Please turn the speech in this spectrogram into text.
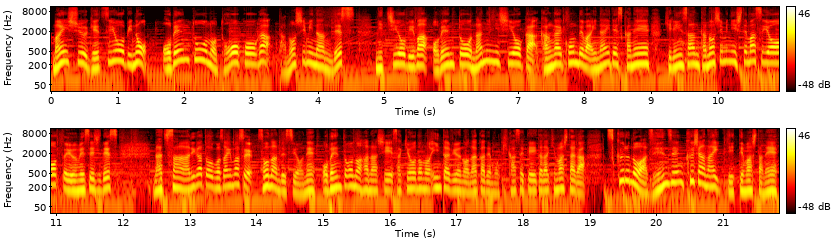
毎週月曜日のお弁当の投稿が楽しみなんです。日曜日はお弁当何にしようか考え込んではいないですかね。キリンさん楽しみにしてますよ。というメッセージです。なちさんありがとうございます。そうなんですよね。お弁当の話先ほどのインタビューの中でも聞かせていただきましたが作るのは全然苦じゃないって言ってましたね。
